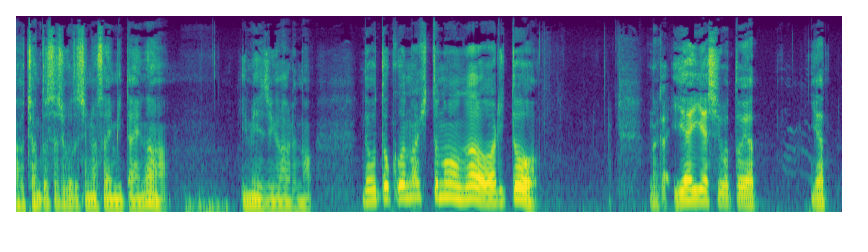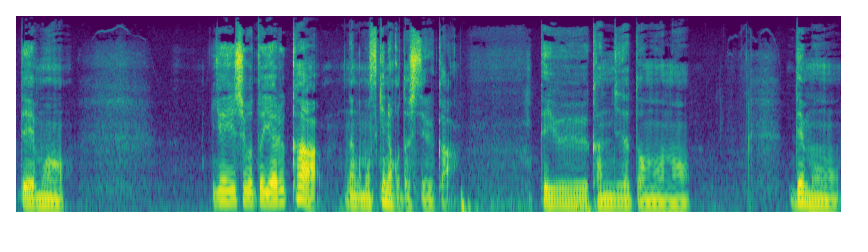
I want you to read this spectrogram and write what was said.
なんかちゃんとした仕事しなさいみたいなイメージがあるの。で男の人の方が割となんかいやいや仕事ややってもういやいや仕事やるかなんかもう好きなことしてるかっていう感じだと思うの。でも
